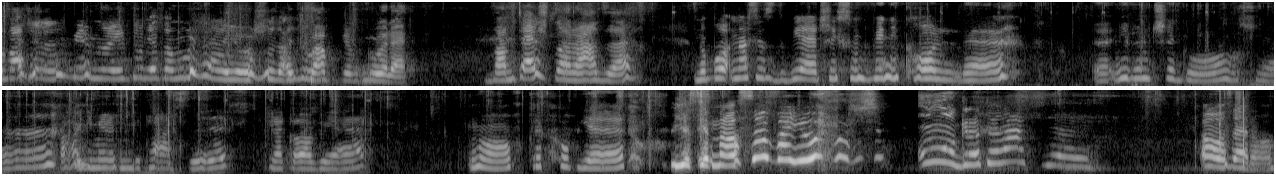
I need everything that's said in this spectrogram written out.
zobaczę film na YouTubie, to muszę już dać łapkę w górę. Wam też to radzę. No bo nas jest dwie, czyli są dwie Nikole. E, Nie wiem czego właśnie. Pochodzimy razem do klasy w Krakowie. No, w Krakowie. Jest jedna osoba już! O, gratulacje! O, zero.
